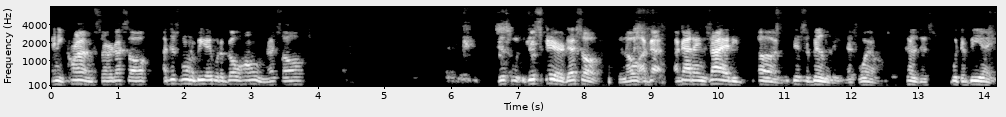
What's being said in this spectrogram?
any crimes, sir. That's all. I just want to be able to go home. That's all. Just, just scared. That's all. You know, I got, I got anxiety uh, disability as well, because it's with the VA.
